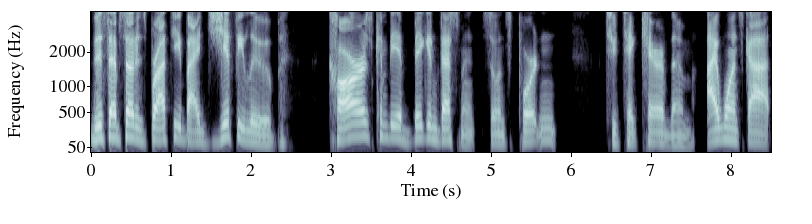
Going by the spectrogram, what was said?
This episode is brought to you by Jiffy Lube. Cars can be a big investment, so it's important to take care of them. I once got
